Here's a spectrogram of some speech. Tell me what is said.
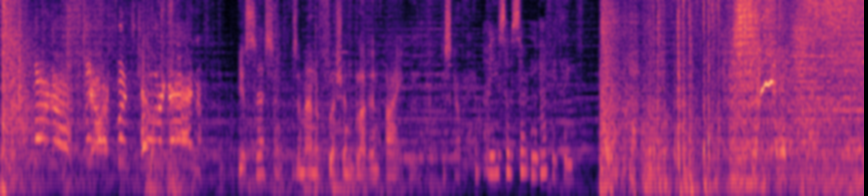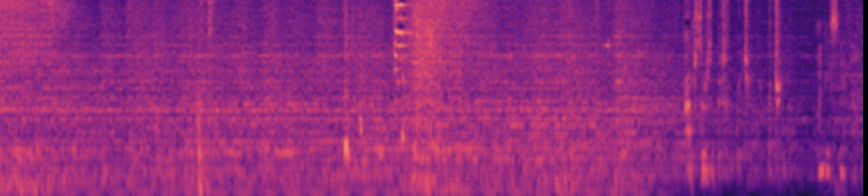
Murder! The horseman's killed again! The assassin is a man of flesh and blood, and I will discover him. Are you so certain of everything? Perhaps there's a bit of a witch in you, Katrina, Why do you say that?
